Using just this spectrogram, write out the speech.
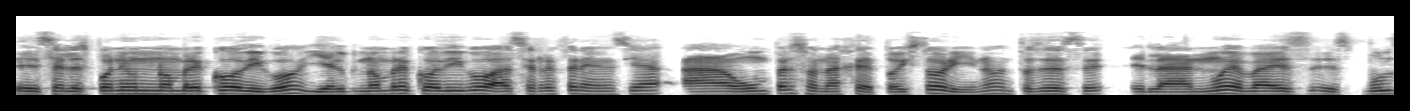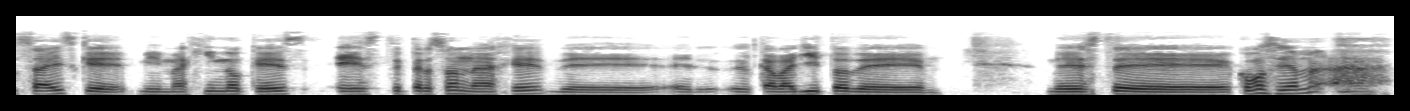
eh, se les pone un nombre código y el nombre código hace referencia a un personaje de Toy Story, ¿no? Entonces eh, la nueva es, es Bullseye, que me imagino que es este personaje de el, el caballito de, de este, ¿cómo se llama? Ah,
